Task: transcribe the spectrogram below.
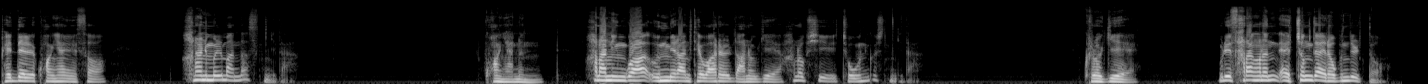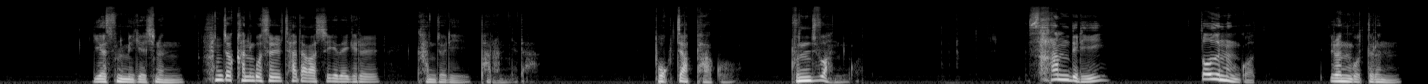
베델 광야에서 하나님을 만났습니다. 광야는 하나님과 은밀한 대화를 나누기에 한없이 좋은 것입니다. 그러기에 우리 사랑하는 애청자 여러분들도 예수님이 계시는 한적한 곳을 찾아가시게 되기를 간절히 바랍니다. 복잡하고 분주한 곳, 사람들이 떠드는 곳, 이런 곳들은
